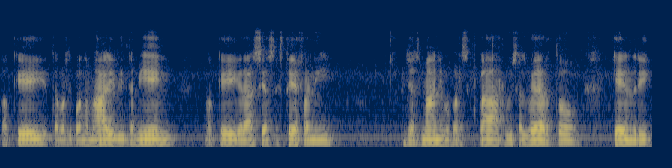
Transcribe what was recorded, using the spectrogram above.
Ok, está participando Mariely también. Ok, gracias Stephanie, Yasmani por participar, Luis Alberto, Kendrick.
